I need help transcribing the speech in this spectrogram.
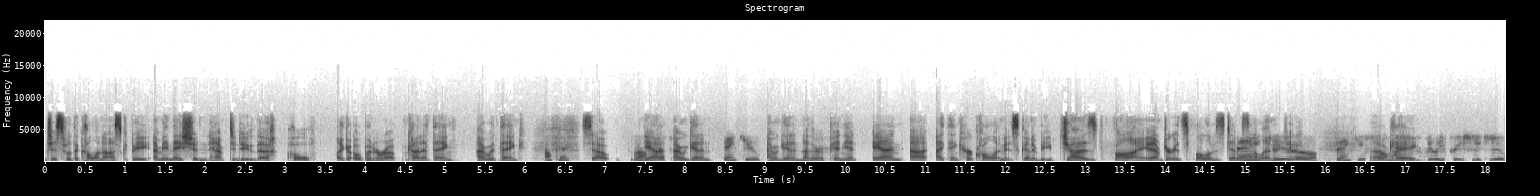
just with a colonoscopy. I mean, they shouldn't have to do the whole like open her up kind of thing. I would think. Okay. So Well, yeah, I would get an Thank you. I would get another opinion, and uh, I think her colon is going to be just fine after it's full of stem Thank cell energy. Thank you. Thank you so Okay. much. We really appreciate you.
